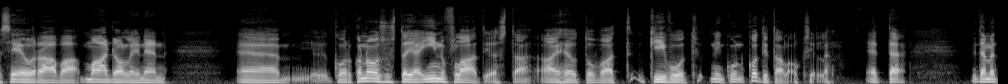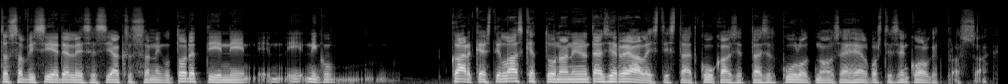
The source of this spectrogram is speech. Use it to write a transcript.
seuraava mahdollinen korkonoususta ja inflaatiosta aiheutuvat kivut niin kuin kotitalouksille. Että mitä me tuossa visi edellisessä jaksossa niin kuin todettiin, niin, niin, niin kuin karkeasti laskettuna niin on täysin realistista, että kuukausittaiset kulut nousee helposti sen 30 prosenttia.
